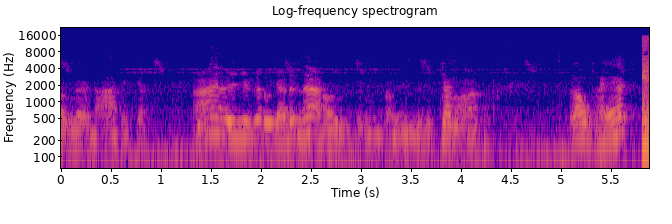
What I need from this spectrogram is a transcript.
Ừ. leo đã thiệt chứ Đấy, y như cái đùi già đinh ha. Ừ đúng rồi những chân. Lâu thiệt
